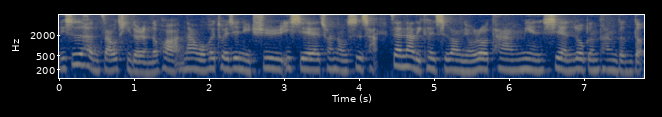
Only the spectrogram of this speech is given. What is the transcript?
你是很早起的人的话，那我会推荐你去一些传统市场，在那里可以吃到牛肉汤、面线、肉羹汤等等。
